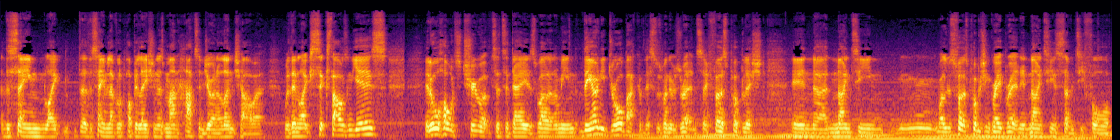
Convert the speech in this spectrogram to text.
the same like the, same level of population as Manhattan during a lunch hour within like 6,000 years. It all holds true up to today as well and I mean the only drawback of this was when it was written. So first published in uh, 19 mm, well it was first published in Great Britain in 1974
